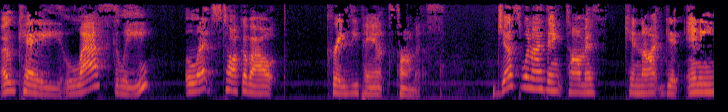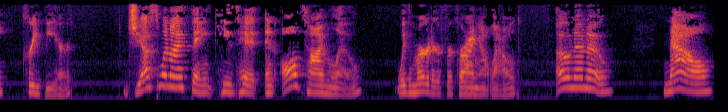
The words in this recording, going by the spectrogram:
Okay, lastly, let's talk about Crazy Pants Thomas. Just when I think Thomas cannot get any creepier, just when I think he's hit an all-time low with murder for crying out loud, oh no no, now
